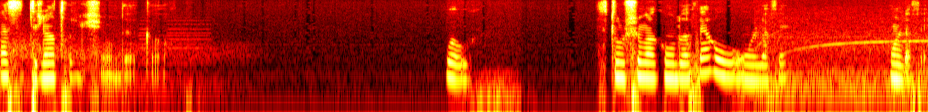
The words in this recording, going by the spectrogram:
Ah, c'était l'introduction, d'accord. Wow. C'est tout le chemin qu'on doit faire ou on l'a fait? On l'a fait.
